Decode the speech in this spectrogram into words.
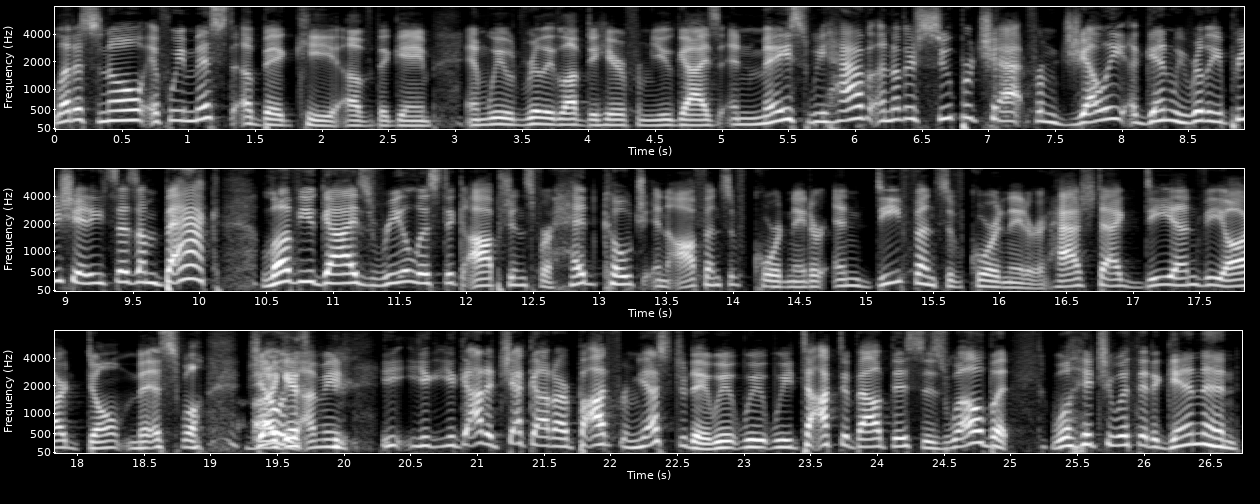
let us know if we missed a big key of the game. And we would really love to hear from you guys. And Mace, we have another super chat from Jelly. Again, we really appreciate it. He says, I'm back. Love you guys. Realistic options for head coach and offensive coordinator and defensive coordinator. Hashtag DNVR. Don't miss. Well, Jelly, I, guess- I mean, you, you got to check out our pod from yesterday. We, we, we talked about this as well, but we'll hit you with it again. And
